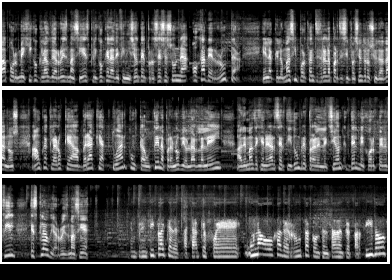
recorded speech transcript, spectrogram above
Va por México, Claudia Ruiz Macié, explicó que la definición del proceso es una hoja de ruta en la que lo más importante será la participación de los ciudadanos, aunque aclaró que habrá que actuar con cautela para no violar la ley, además de generar certidumbre para la elección del mejor perfil. Es Claudia Ruiz Macié. En principio hay que destacar que fue una hoja de ruta consensada entre partidos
